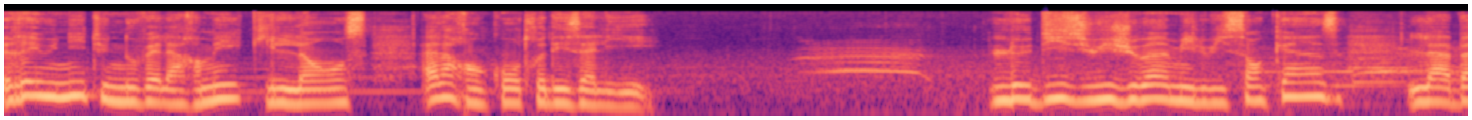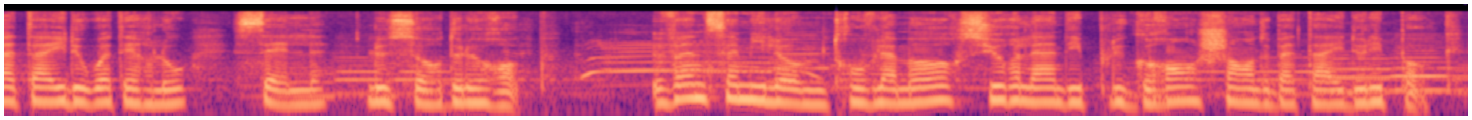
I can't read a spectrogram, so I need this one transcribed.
réunit une nouvelle armée qu'il lance à la rencontre des Alliés. Le 18 juin 1815, la bataille de Waterloo scelle le sort de l'Europe. 25 000 hommes trouvent la mort sur l'un des plus grands champs de bataille de l'époque.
